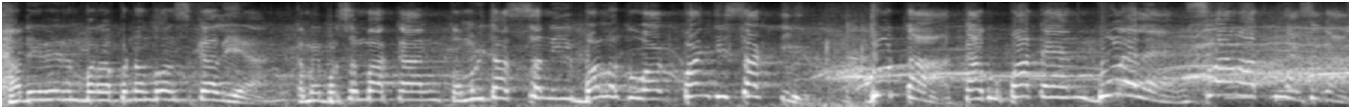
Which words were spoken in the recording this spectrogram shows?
Hadirin para penonton sekalian, kami persembahkan komunitas seni Baloguak Panji Sakti, Duta Kabupaten Buleleng. Selamat menyaksikan.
